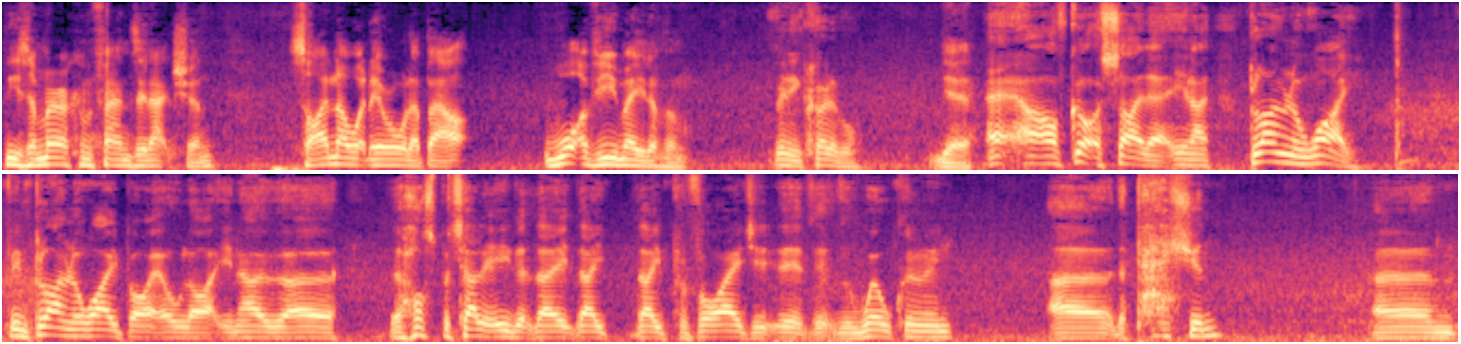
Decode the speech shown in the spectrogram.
these American fans in action. So I know what they're all about. What have you made of them? Been incredible. Yeah. Uh, I've got to say that, you know, blown away. Been blown away by it all, like, you know, uh, the hospitality that they, they, they provide, the, the, the welcoming, uh, the passion. Um,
